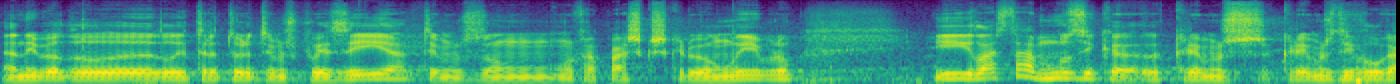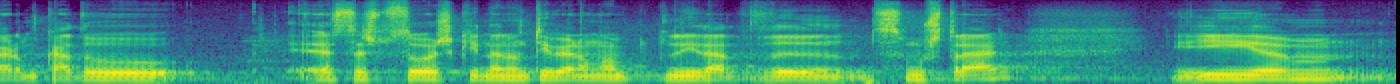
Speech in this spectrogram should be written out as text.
a nível de, de literatura temos poesia, temos um, um rapaz que escreveu um livro e lá está a música. Queremos, queremos divulgar um bocado essas pessoas que ainda não tiveram a oportunidade de, de se mostrar e hum,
